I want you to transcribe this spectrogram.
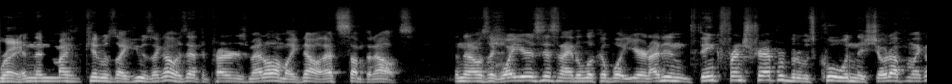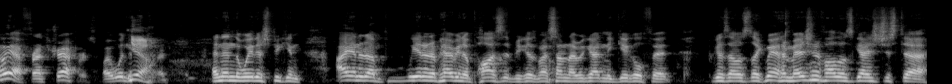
Right. And then my kid was like, he was like, oh, is that the Predator's metal? I'm like, no, that's something else. And then I was like, what year is this? And I had to look up what year. And I didn't think French Trapper, but it was cool when they showed up. I'm like, oh yeah, French Trappers. Why wouldn't? they Yeah. And then the way they're speaking, I ended up we ended up having to pause it because my son and I we got in a giggle fit because I was like, man, imagine if all those guys just uh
